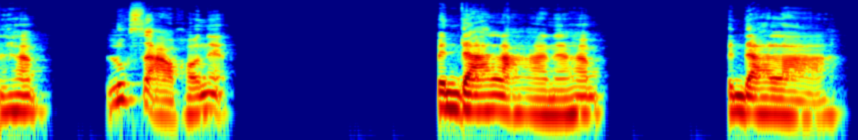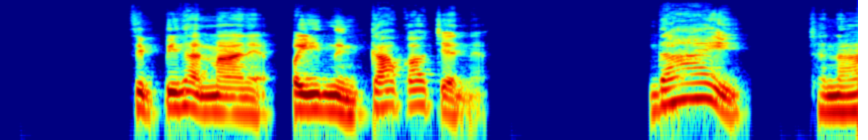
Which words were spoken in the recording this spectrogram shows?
นะครับ ลูกสาวเขาเนี่ย เป็นดารานะครับ เป็นดาราสิบปีถัดมาเนี่ย ปีหนึ่งเก้าเก้าเจ็ดเนี่ย ได้ชนะ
